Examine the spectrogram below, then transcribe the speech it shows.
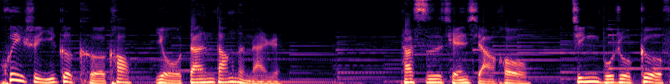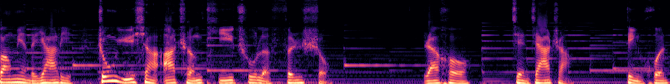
会是一个可靠有担当的男人。他思前想后，经不住各方面的压力，终于向阿成提出了分手。然后见家长，订婚，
